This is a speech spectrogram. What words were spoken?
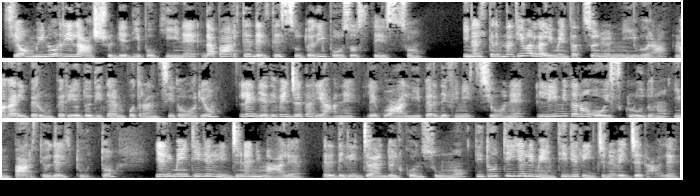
si ha un minor rilascio di adipochine da parte del tessuto adiposo stesso. In alternativa all'alimentazione onnivora, magari per un periodo di tempo transitorio, le diete vegetariane, le quali, per definizione, limitano o escludono, in parte o del tutto, gli alimenti di origine animale, prediligendo il consumo di tutti gli alimenti di origine vegetale.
